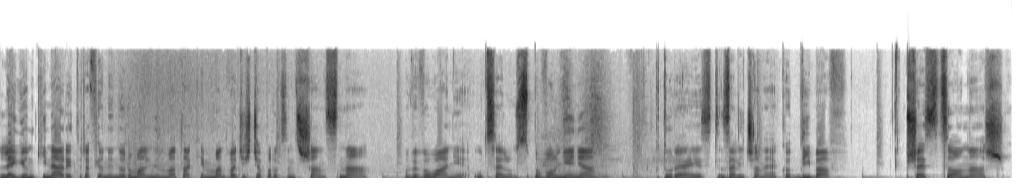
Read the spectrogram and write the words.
Legion Kinary trafiony normalnym atakiem ma 20% szans na wywołanie u celu spowolnienia, które jest zaliczane jako debuff, przez co nasz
